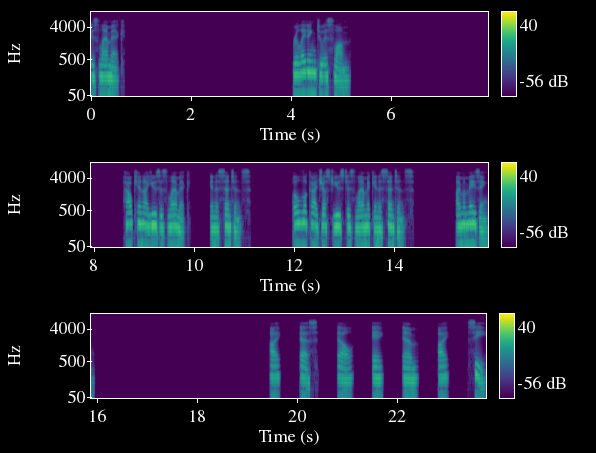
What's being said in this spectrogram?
Islamic Relating to Islam How can I use Islamic, in a sentence? Oh look I just used Islamic in a sentence. I'm amazing. I, S, L, A, M, I, C.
